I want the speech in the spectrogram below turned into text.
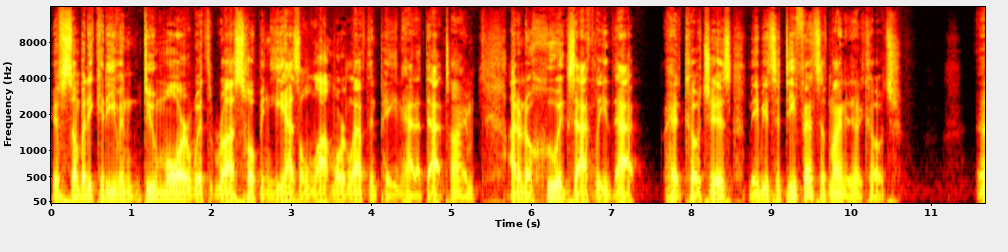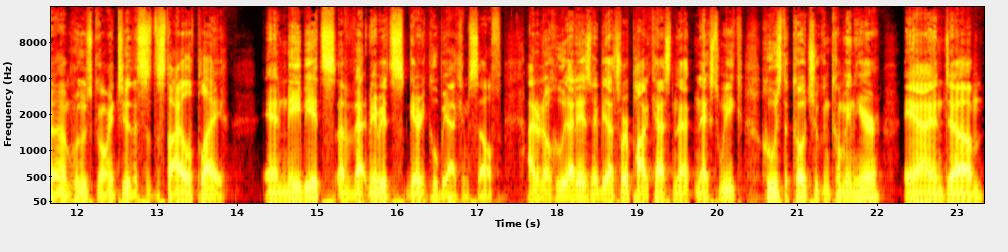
If somebody could even do more with Russ, hoping he has a lot more left than Peyton had at that time, I don't know who exactly that head coach is. Maybe it's a defensive minded head coach um, who's going to, this is the style of play and maybe it's a vet, maybe it's Gary Kubiak himself. I don't know who that is. Maybe that's for a podcast ne- next week. Who's the coach who can come in here and um,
